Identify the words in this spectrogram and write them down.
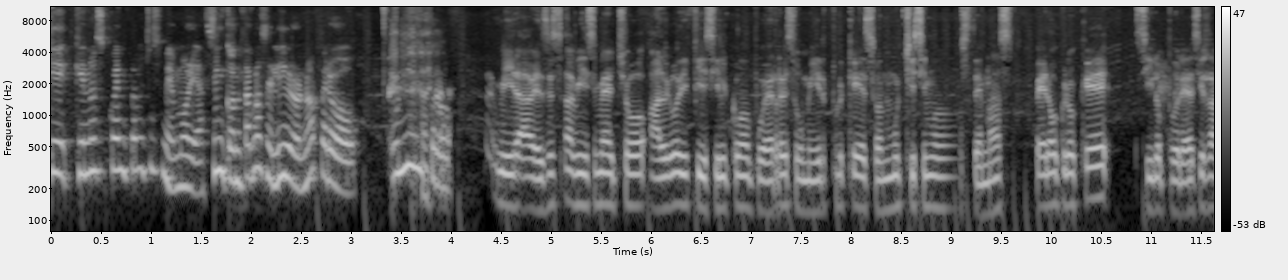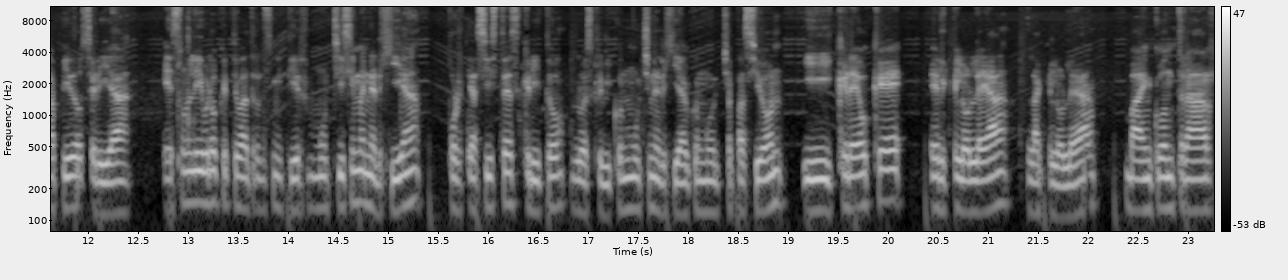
¿qué, ¿qué, nos cuentan tus memorias? Sin contarnos el libro, ¿no? Pero un intro. Mira, a veces a mí se me ha hecho algo difícil como poder resumir porque son muchísimos temas, pero creo que si lo podría decir rápido sería es un libro que te va a transmitir muchísima energía porque así está escrito, lo escribí con mucha energía, con mucha pasión y creo que el que lo lea, la que lo lea, va a encontrar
